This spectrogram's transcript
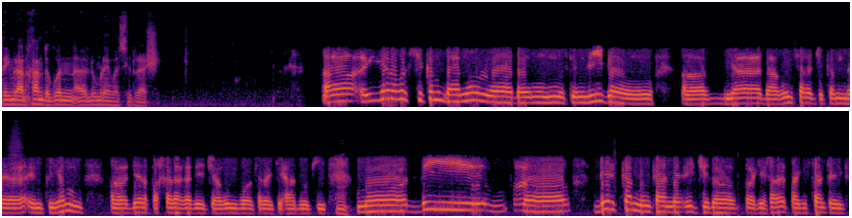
د عمران خان د ګوند لومړی وزیر راشي ا یاره اوس چې کوم د نور د مسلم لیګ او بیا دا غوي سره چې کوم د ان پی ایم ډېر په خره غدي چې غوي به سره اتحاد وکي نو دی ډېر کم امکان لري چې د پاکستان پاکستان تحریک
